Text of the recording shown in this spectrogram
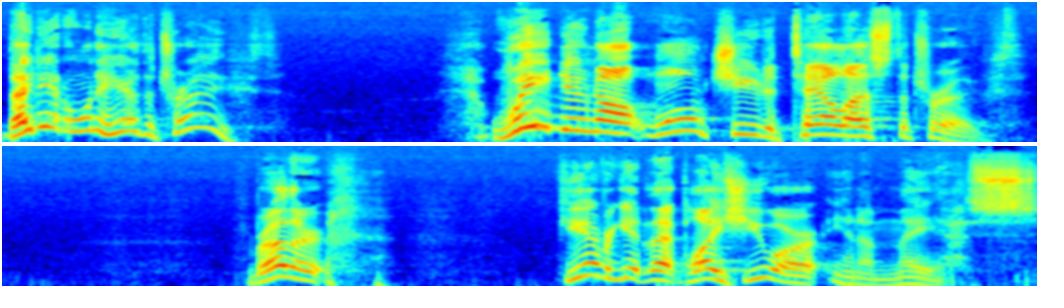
They didn't want to hear the truth. We do not want you to tell us the truth. Brother, if you ever get to that place, you are in a mess.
